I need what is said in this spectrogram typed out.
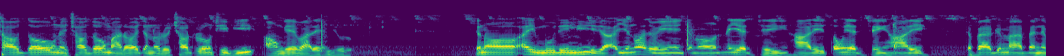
63 63နဲ့63မှာတော့ကျွန်တော်တို့6တလုံးထိပြီးအောင်ခဲ့ပါတယ်မျိုးတို့ကျွန်တော်အဲ့မူတင်ကြီးကြီးအရင်တော့ဆိုရင်ကျွန်တော်2ရက်ချိန်ဟာတွေ3ရက်ချိန်ဟာတွေတစ်ပတ်အတွင်းမှာဘယ်နှ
